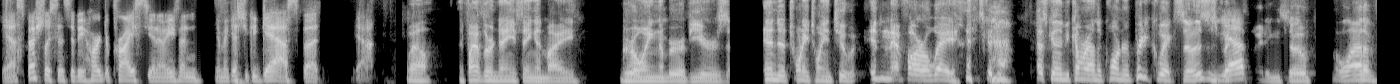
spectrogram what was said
Yeah, especially since it'd be hard to price, you know, even, I, mean, I guess you could guess, but yeah. Well, if I've learned anything in my growing number of years, into 2022 isn't that far away. it's gonna, that's going to be coming around the corner pretty quick. So this is pretty yep. exciting. So a lot of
